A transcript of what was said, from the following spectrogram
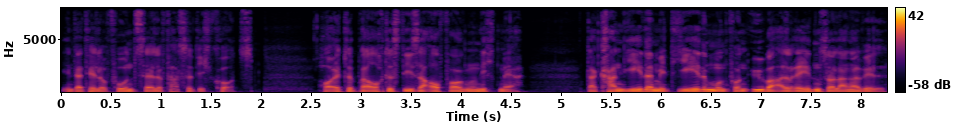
in der Telefonzelle fasse dich kurz. Heute braucht es diese Aufforderung nicht mehr. Da kann jeder mit jedem und von überall reden, solange er will.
